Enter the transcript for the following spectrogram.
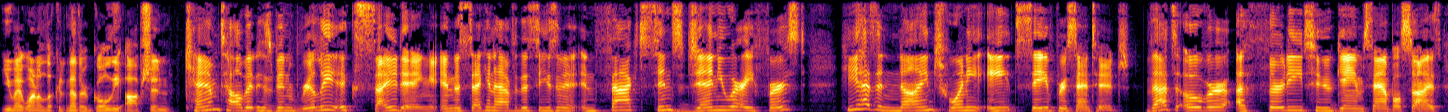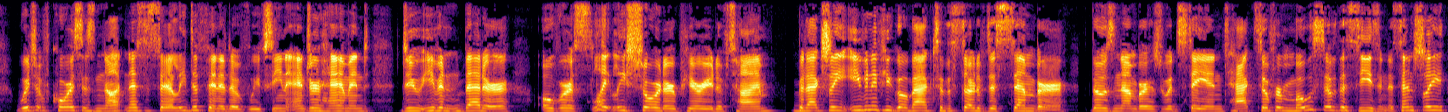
you might want to look at another goalie option. Cam Talbot has been really exciting in the second half of the season. In fact, since January 1st, he has a 928 save percentage. That's over a 32 game sample size, which of course is not necessarily definitive. We've seen Andrew Hammond do even better over a slightly shorter period of time. But actually, even if you go back to the start of December, those numbers would stay intact. So for most of the season, essentially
